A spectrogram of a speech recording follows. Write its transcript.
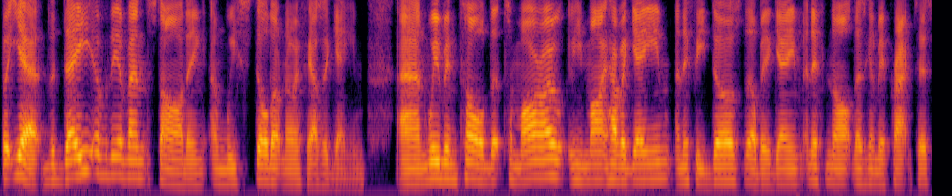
But yeah, the day of the event starting, and we still don't know if he has a game. And we've been told that tomorrow he might have a game, and if he does, there'll be a game, and if not, there's going to be practice.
